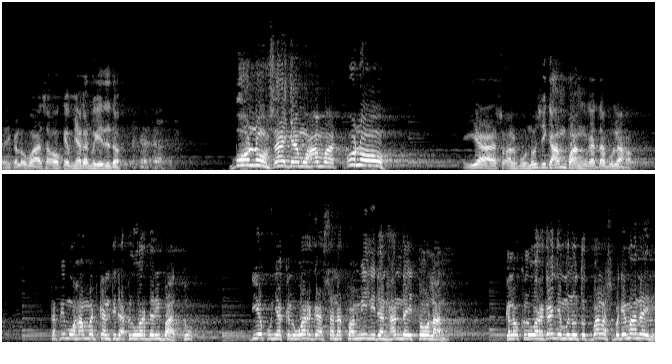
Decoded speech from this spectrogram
Jadi kalau bahasa okemnya kan begitu tuh. Bunuh saja Muhammad, bunuh. Iya, soal bunuh sih gampang kata Abu Lahab. Tapi Muhammad kan tidak keluar dari batu. Dia punya keluarga, sanak famili dan handai tolan. Kalau keluarganya menuntut balas bagaimana ini?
